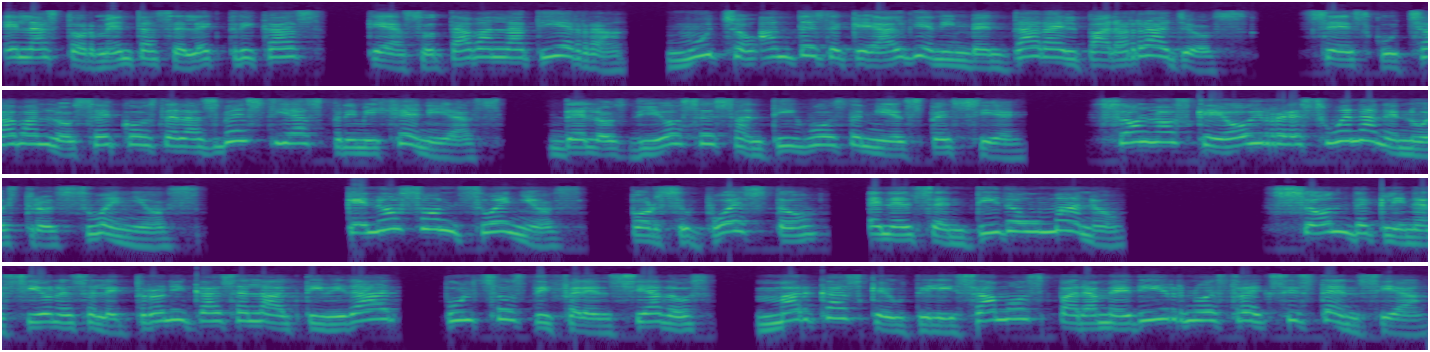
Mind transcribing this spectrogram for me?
En las tormentas eléctricas, que azotaban la Tierra, mucho antes de que alguien inventara el pararrayos, se escuchaban los ecos de las bestias primigenias, de los dioses antiguos de mi especie. Son los que hoy resuenan en nuestros sueños. Que no son sueños, por supuesto, en el sentido humano. Son declinaciones electrónicas en la actividad, pulsos diferenciados, marcas que utilizamos para medir nuestra existencia.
